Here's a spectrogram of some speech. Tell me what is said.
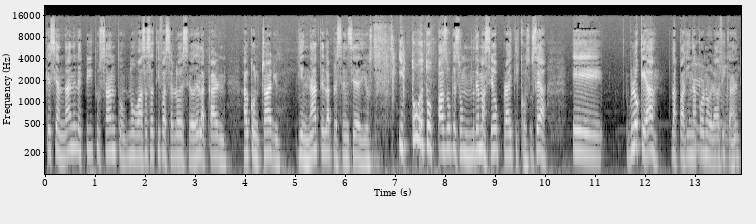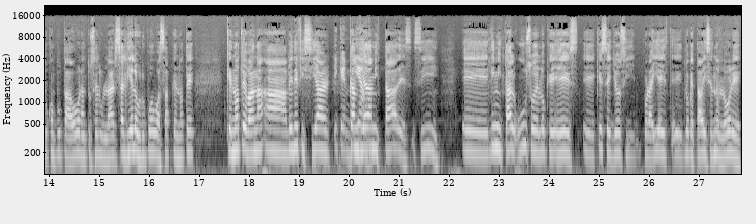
que si andas en el Espíritu Santo no vas a satisfacer los deseos de la carne, al contrario, llenate la presencia de Dios. Y todos estos pasos que son demasiado prácticos, o sea, eh, bloquea las páginas pornográficas en tu computadora, en tu celular, salí de los grupos de WhatsApp que no te que no te van a, a beneficiar, Y que cambiar de amistades, sí, eh, limitar el uso de lo que es, eh, qué sé yo, si por ahí es eh, lo que estaba diciendo Lore,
